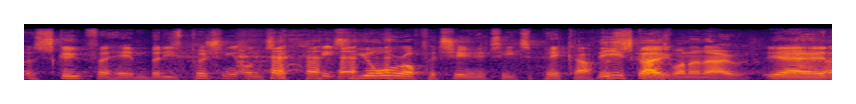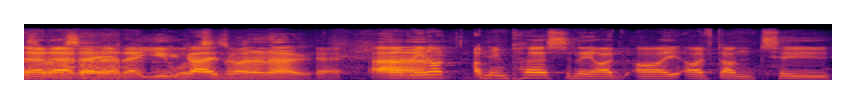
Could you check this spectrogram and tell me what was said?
a scoop for him, but he's pushing it on to, it's your opportunity to pick up These guys want to know. Yeah, no, no, no, no, no, you, you want guys want to know. Yeah. Um, I mean, I, I mean, personally, I, I, I've done two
